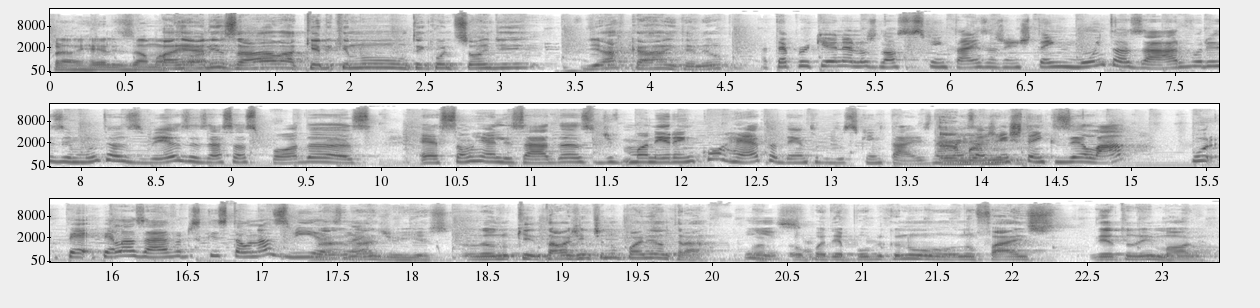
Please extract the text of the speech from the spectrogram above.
Para realizar uma Para realizar aquele que não tem condições de, de arcar, entendeu? Até porque, né, nos nossos quintais a gente tem muitas árvores e muitas vezes essas podas é, são realizadas de maneira incorreta dentro dos quintais, né? É, mas, mas a gente tem que zelar por- pe- pelas árvores que estão nas vias, Na- né? Nas vias. No quintal a gente não pode entrar. O- Isso. O poder público não, não faz dentro do imóvel.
